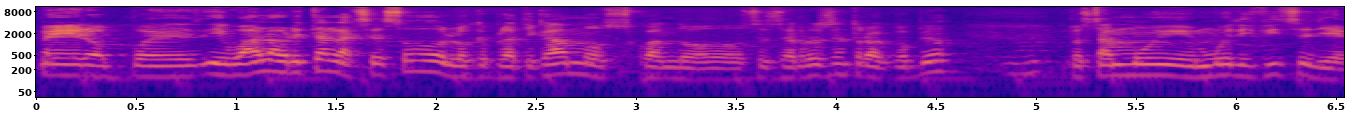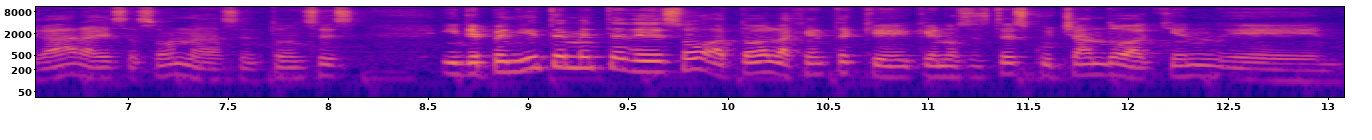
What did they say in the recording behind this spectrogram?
pero pues igual ahorita el acceso, lo que platicábamos cuando se cerró el centro de acopio, pues está muy, muy difícil llegar a esas zonas. Entonces, independientemente de eso, a toda la gente que, que nos esté escuchando aquí en, en,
